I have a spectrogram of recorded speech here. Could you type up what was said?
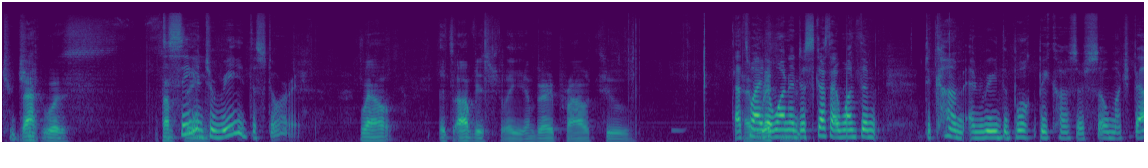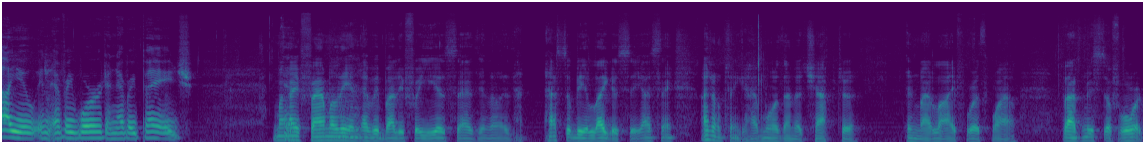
to, That was to see and to read the story. Well, it's obviously, I'm very proud to. That's why I don't want to it. discuss. I want them to come and read the book because there's so much value in every word and every page. My family and everybody for years said, you know, it has to be a legacy. I think, I don't think I have more than a chapter in my life worthwhile. But Mr. Ford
